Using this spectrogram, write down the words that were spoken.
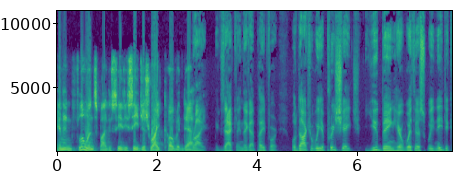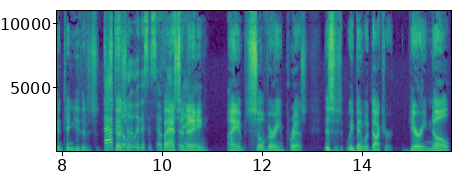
and influenced by the CDC just write COVID death. Right, exactly, and they got paid for it. Well, doctor, we appreciate you being here with us. We need to continue the discussion. Absolutely, this is so fascinating. fascinating. I am so very impressed. This is we've been with Doctor Gary Null,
